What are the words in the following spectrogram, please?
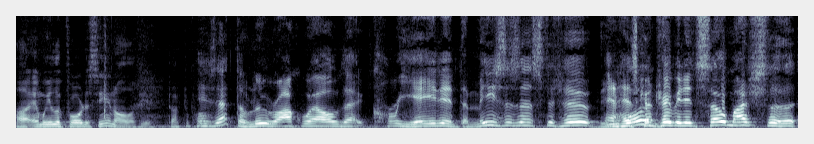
Uh, and we look forward to seeing all of you. Dr. Paul? Is that the Lew Rockwell that created the Mises Institute The and has contributed so much to the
